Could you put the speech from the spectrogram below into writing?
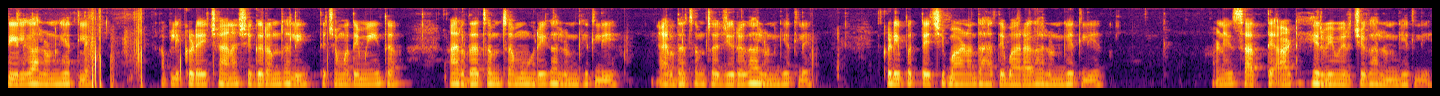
तेल घालून घेतलं आहे आपली कढई छान अशी गरम झाली. त्याच्यामध्ये मी इथं अर्धा चमचा मोहरी घालून घेतली आहे. अर्धा चमचा जिरं घालून घेतले कढीपत्त्याची बाणं दहा ते बारा घालून घेतली आहेत. आणि सात ते आठ हिरवी मिरची घालून घेतली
